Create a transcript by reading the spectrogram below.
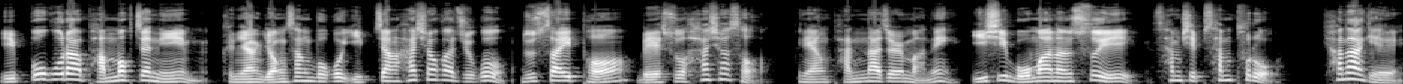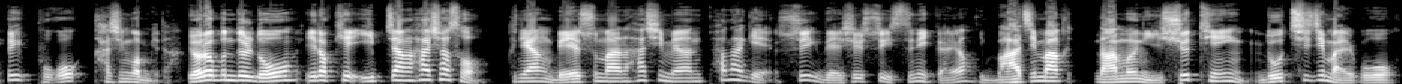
이 뽀구라 밥 먹자님 그냥 영상 보고 입장하셔가지고 누사이퍼 매수하셔서 그냥 반나절 만에 25만원 수익 33% 편하게 수익 보고 가신 겁니다. 여러분들도 이렇게 입장하셔서 그냥 매수만 하시면 편하게 수익 내실 수 있으니까요. 이 마지막 남은 이 슈팅 놓치지 말고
